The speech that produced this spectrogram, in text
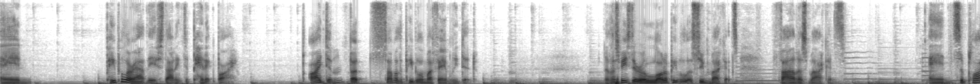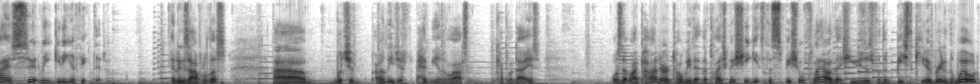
and people are out there starting to panic buy. I didn't, but some of the people in my family did. Now, this means there are a lot of people at supermarkets, farmers markets, and supply is certainly getting affected. An example of this, um, which had only just hit me in the last couple of days, was that my partner had told me that the place where she gets the special flour that she uses for the best keto bread in the world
